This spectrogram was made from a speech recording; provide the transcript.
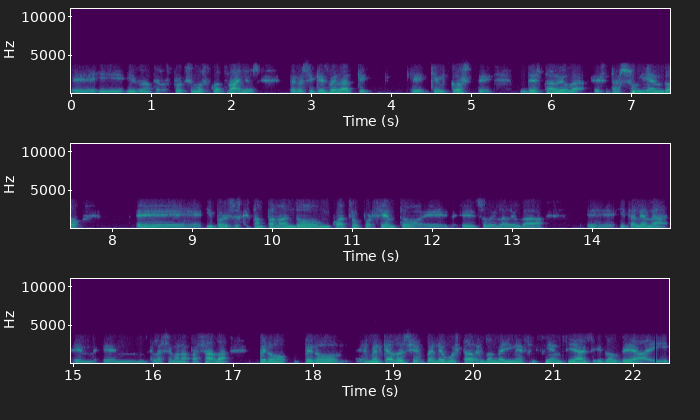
eh, y, durante los próximos cuatro años. Pero sí que es verdad que, que, el coste de esta deuda está subiendo eh, y por eso es que están pagando un 4% eh, sobre la deuda italiana el, la semana pasada. Pero, pero el mercado siempre le gusta ver dónde hay ineficiencias y dónde hay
